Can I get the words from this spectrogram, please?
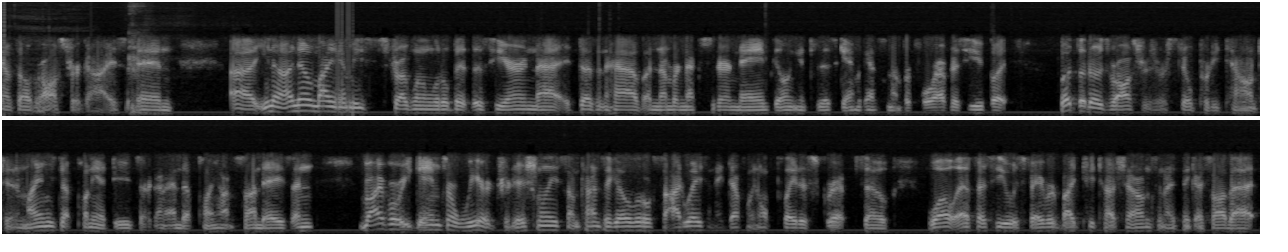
NFL roster guys. And, uh, you know, I know Miami's struggling a little bit this year in that it doesn't have a number next to their name going into this game against number four FSU, but both of those rosters are still pretty talented. And Miami's got plenty of dudes that are going to end up playing on Sundays. And, rivalry games are weird. Traditionally, sometimes they go a little sideways, and they definitely don't play to script. So, while FSU was favored by two touchdowns, and I think I saw that,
